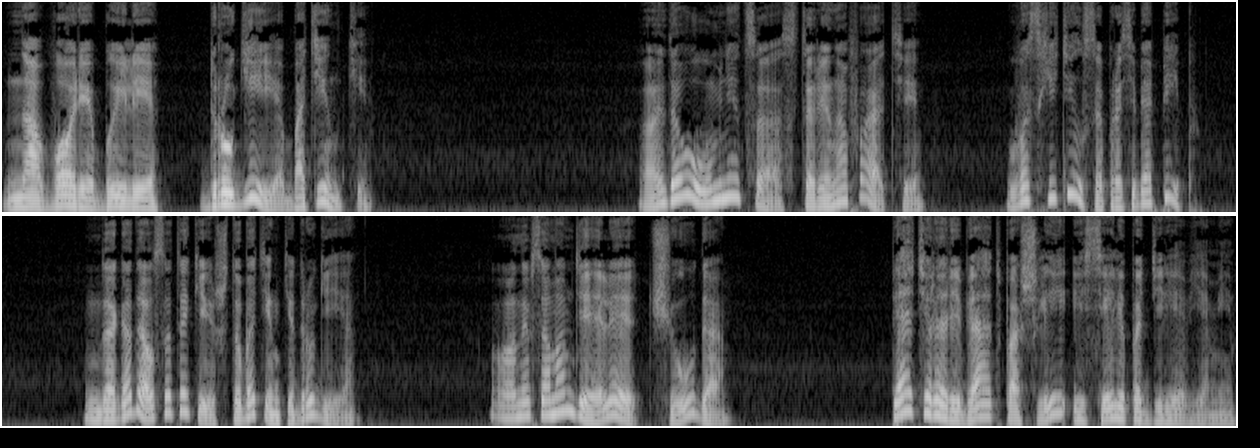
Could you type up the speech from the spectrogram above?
На воре были другие ботинки». «Ай да умница, старина Фати!» Восхитился про себя Пип. Догадался таки, что ботинки другие. Он и в самом деле чудо. Пятеро ребят пошли и сели под деревьями.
